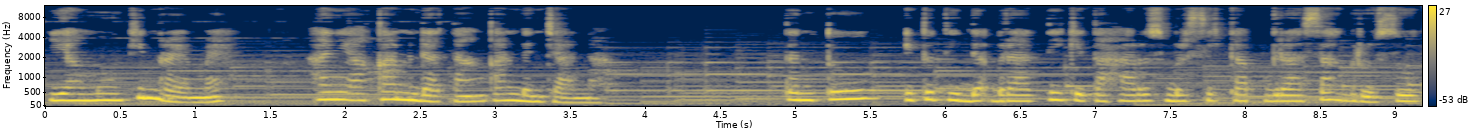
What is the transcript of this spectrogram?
yang mungkin remeh hanya akan mendatangkan bencana. Tentu itu tidak berarti kita harus bersikap gerasah gerusuh,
